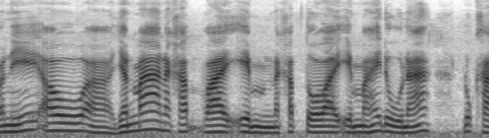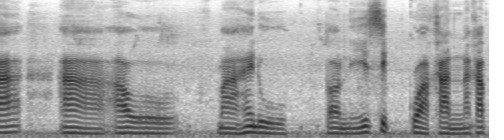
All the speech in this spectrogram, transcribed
วันนี้เอาอ่ายันมานะครับ YM นะครับ ตัว YM มาให้ดูนะ ลูกค้าอ่าเอามาให้ดูตอนนี้ 10 กว่าคันนะครับ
